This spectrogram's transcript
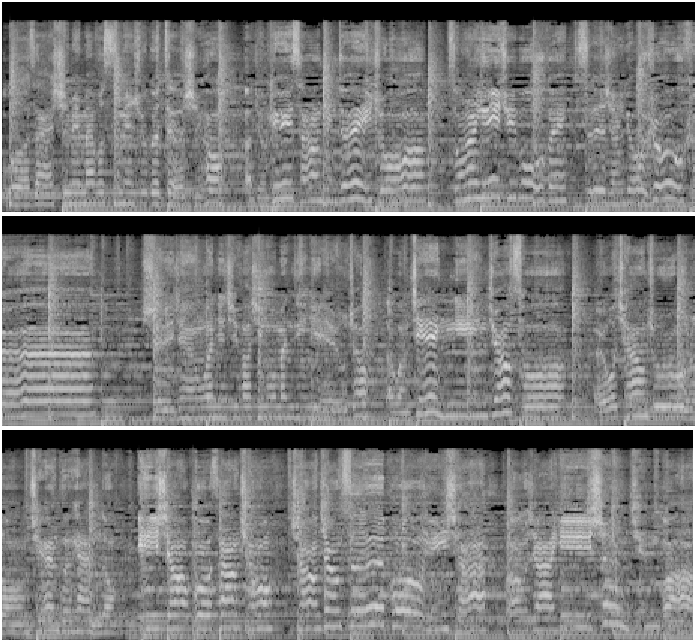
我在十面埋伏、四面楚歌的时候，把酒与苍天对酌。纵然一去不回，此战又如何？谁见万箭齐发，星火满天夜如昼，刀光剑影交错。而我枪出如龙，乾坤撼动，一笑破苍穹，长枪刺破云霞，放下一生牵挂。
